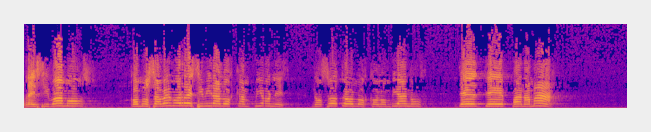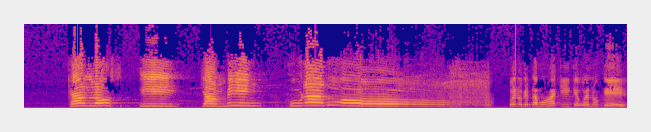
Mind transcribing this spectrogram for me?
Recibamos, como sabemos recibir a los campeones, nosotros los colombianos, desde Panamá, Carlos y Yamín Jurado. Bueno que estamos aquí, qué bueno que,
